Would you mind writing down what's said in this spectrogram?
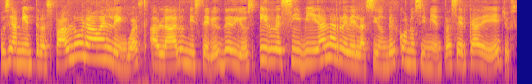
O sea, mientras Pablo oraba en lenguas, hablaba los misterios de Dios y recibía la revelación del conocimiento acerca de ellos.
